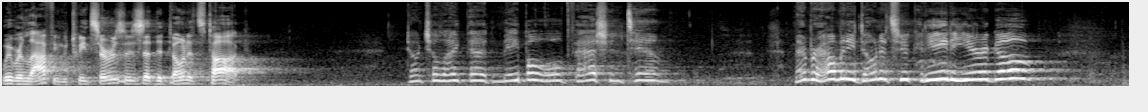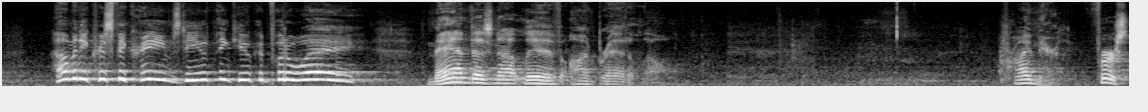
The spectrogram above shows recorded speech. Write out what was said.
We were laughing between services and said the donuts talk. Don't you like that maple old fashioned, Tim? Remember how many donuts you could eat a year ago? How many Krispy Kremes do you think you could put away? Man does not live on bread alone. Primarily, first,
